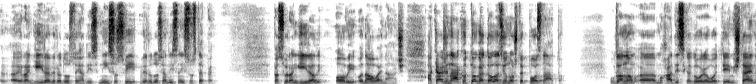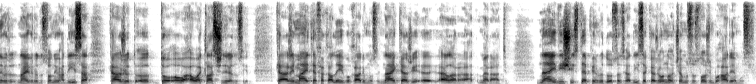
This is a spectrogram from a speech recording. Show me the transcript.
eh, rangira vjerodostojni hadisi. Nisu svi vjerodostojni hadisi, na istom stepenu. Pa su rangirali ovi, na ovaj način. A kaže, nakon toga dolazi ono što je poznato. Uglavnom, e, uh, muhadisi kad govori o ovoj temi, šta je najvjerodostojniji hadisa, kaže to, to ova, ovaj klasični redoslijed. Kaže, maj tefak alihi Buhari muslim, naj, kaže, uh, ala meratim, najviši stepen vjerodostojnosti hadisa, kaže ono na čemu su složeni Buhari i muslim.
